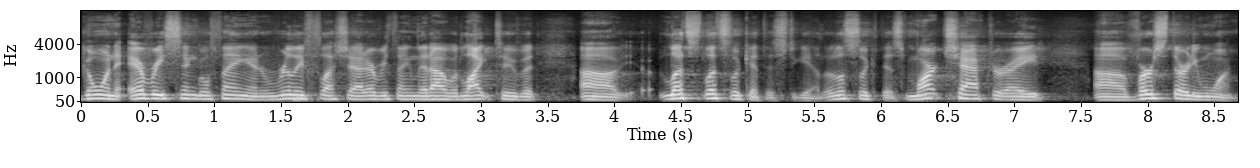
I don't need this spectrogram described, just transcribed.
go into every single thing and really flesh out everything that i would like to but uh, let's let's look at this together. Let's look at this. Mark chapter 8 uh, verse 31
